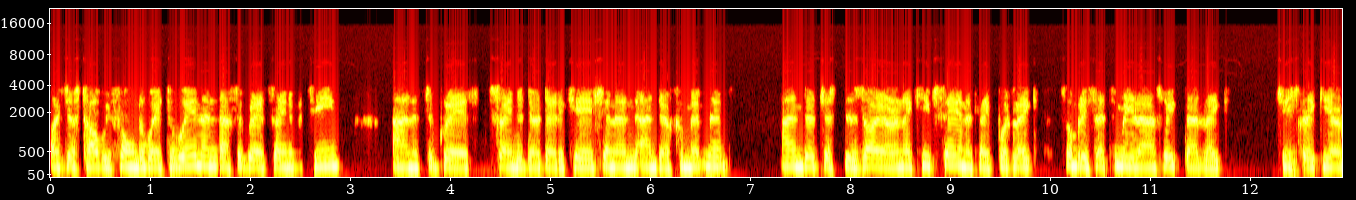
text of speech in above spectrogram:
I just thought we found a way to win and that's a great sign of a team and it's a great sign of their dedication and, and their commitment and their just desire. And I keep saying it, like, but like somebody said to me last week that like, just like your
